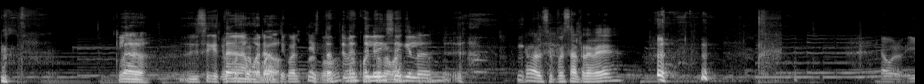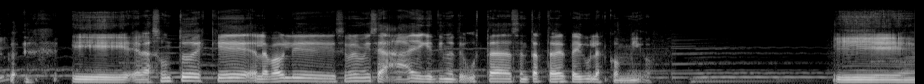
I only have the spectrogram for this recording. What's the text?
Claro, dice que está enamorado. Constantemente le dice que lo. Claro, si fuese al revés. Ya, bueno, ¿y? Y el asunto es que la Pauli siempre me dice, ay, que a ti no te gusta sentarte a ver películas conmigo. Y,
